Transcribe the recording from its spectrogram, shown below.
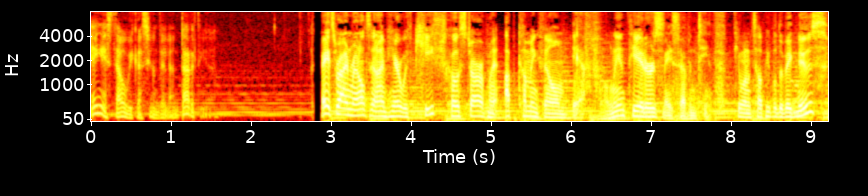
en esta ubicación de la Antártida. Hey, it's Ryan Reynolds and I'm here with Keith, co-star of my upcoming film If, only in theaters May 17th. Do you want to tell people the big news?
